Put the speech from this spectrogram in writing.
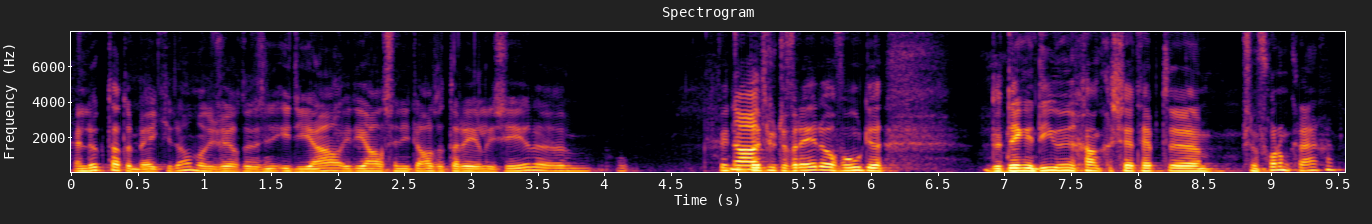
En lukt dat een beetje dan? Want u zegt het is een ideaal, ideaal is niet altijd te realiseren. Ehm, vindt nou, u, bent u tevreden over hoe de, de dingen die u in gang gezet hebt uh, zijn vorm krijgen?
